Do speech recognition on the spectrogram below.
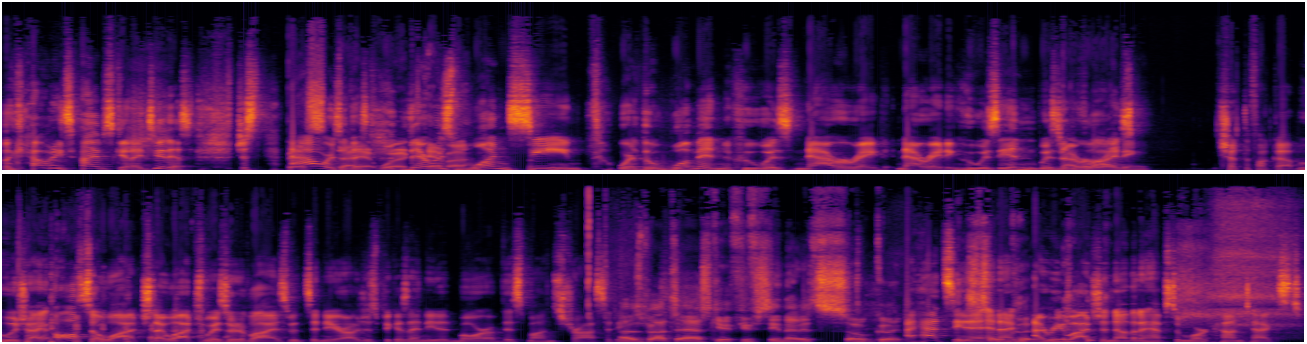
Like, how many times can I do this? Just Best hours of this. there was one scene where the woman who was narrate, narrating, who was in Wizard of Lies, Narrating. Shut the fuck up, which I also watched. I watched Wizard of Lies with De Niro just because I needed more of this monstrosity. I was about to ask you if you've seen that. It's so good. I had seen He's it, so and I, I in it. rewatched it now that I have some more context.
